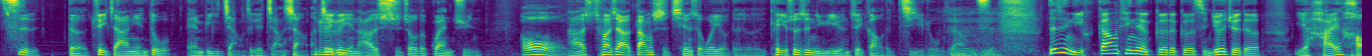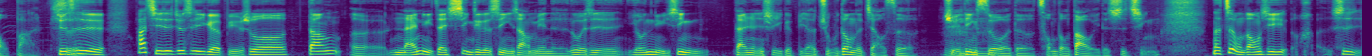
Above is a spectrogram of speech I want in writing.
次的最佳年度 MV 奖这个奖项，这个也拿了十周的冠军。哦，然后创下了当时前所未有的，可以说是女艺人最高的纪录这样嗯子。但是你刚刚听那个歌的歌词，你就会觉得也还好吧，就是它其实就是一个，比如说当呃男女在性这个事情上面呢，如果是由女性担任是一个比较主动的角色。决定所有的从头到尾的事情，那这种东西是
